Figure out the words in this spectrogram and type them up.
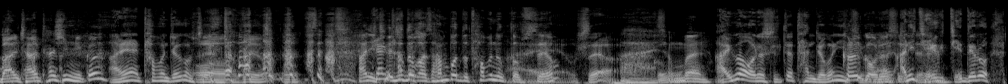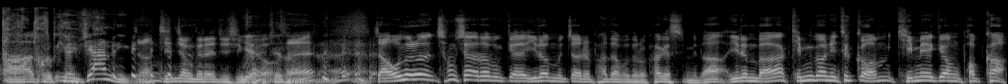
말 잘 타십니까? 아니 타본 적 없어요. 어, 그래요? 네. 아니 그냥 제주도 가서 한 번도 타본 적도 없어요? 예, 없어요. 아, 정말. 아 이거 어렸을 때 탄 적은 있지만 그러니까 어렸을 아니 때. 제, 제대로 아, 그렇게. 이지 않니 자, 진정들 해주시고요. 예, 죄송합니다. 네. 자, 오늘은 청취자 여러분께 이런 문자를 받아보도록 하겠습니다. 이른바 김건희 특검, 김혜경 법카.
